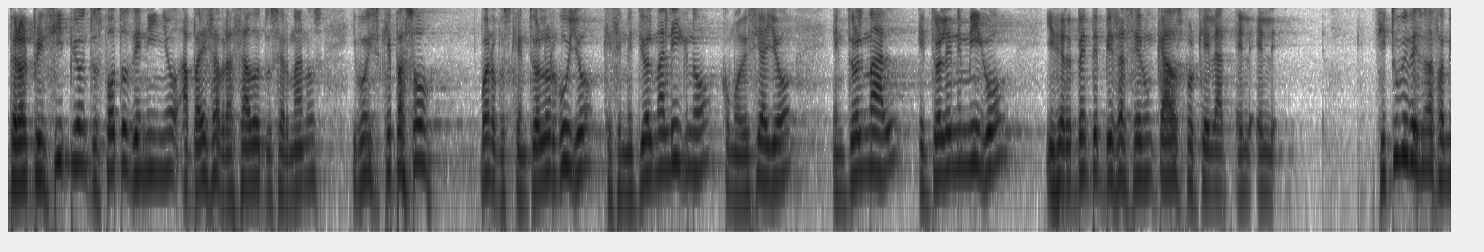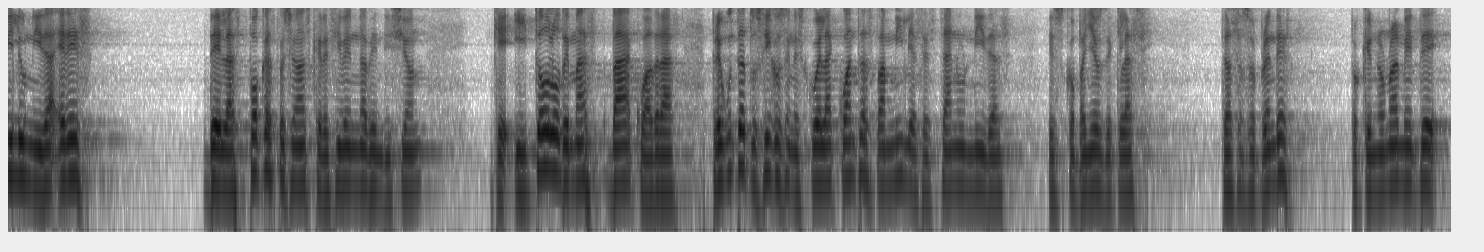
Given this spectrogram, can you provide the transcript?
pero al principio en tus fotos de niño aparece abrazado de tus hermanos y vos dices, ¿qué pasó? Bueno, pues que entró el orgullo, que se metió el maligno, como decía yo, entró el mal, entró el enemigo y de repente empieza a ser un caos porque si tú vives en una familia unida, eres de las pocas personas que reciben una bendición y todo lo demás va a cuadrar. Pregunta a tus hijos en la escuela cuántas familias están unidas de sus compañeros de clase. Te vas a sorprender, porque normalmente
